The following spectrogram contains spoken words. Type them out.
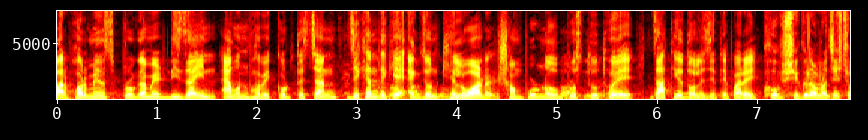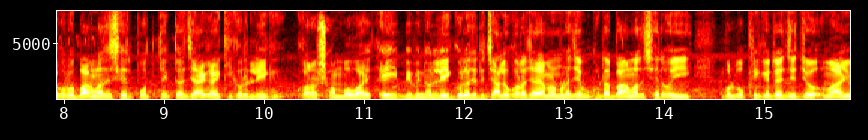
পারফরমেন্স প্রোগ্রামের ডিজাইন এমনভাবে করতে চান যেখান থেকে একজন খেলোয়াড় সম্পূর্ণ প্রস্তুত হয়ে জাতীয় দলে যেতে পারে। খুব শীঘ্র আমরা চেষ্টা করব বাংলাদেশের প্রত্যেকটা জায়গায় কি করে লিগ করা সম্ভব হয়। এই বিভিন্ন লিগগুলো যদি চালু করা যায় আমার মনে হয় যে গোটা বাংলাদেশের ওই বলব ক্রিকেটের যে মানে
